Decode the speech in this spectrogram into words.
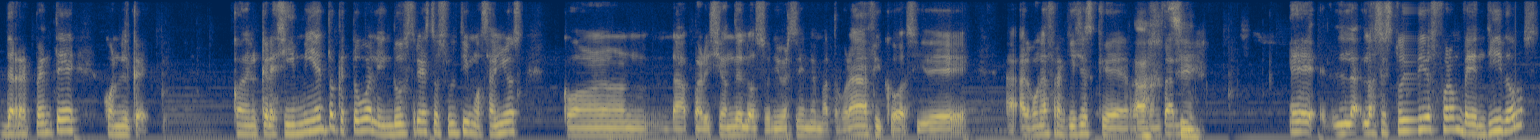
de repente con el, con el crecimiento que tuvo la industria estos últimos años, con la aparición de los universos cinematográficos y de algunas franquicias que ah, sí. Eh, los estudios fueron vendidos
